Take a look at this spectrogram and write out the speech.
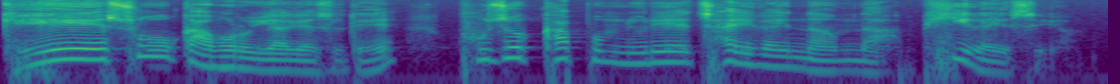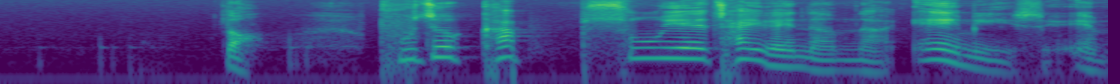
개수 값으로 이야기했을 때 부적합법률의 차이가 있나 없나 P가 있어요. 또 부적합수의 차이가 있나 없나 M이 있어요. M.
